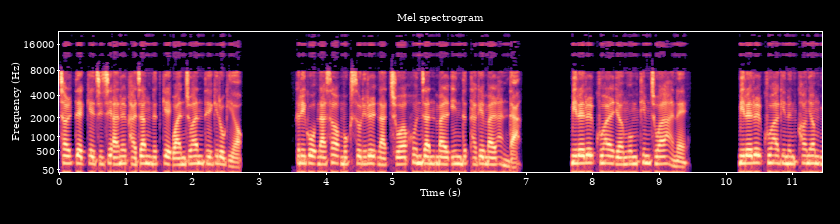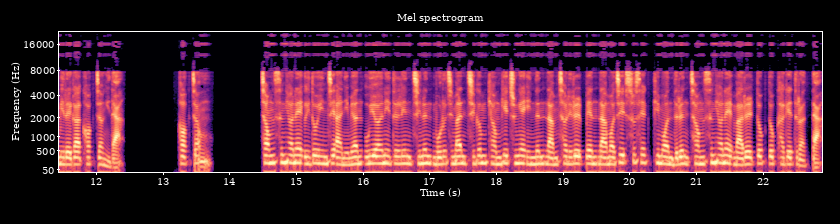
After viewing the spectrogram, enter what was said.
절대 깨지지 않을 가장 늦게 완주한 대기록이요. 그리고 나서 목소리를 낮추어 혼잣말인 듯하게 말한다. 미래를 구할 영웅팀 좋아하네. 미래를 구하기는커녕 미래가 걱정이다. 걱정. 정승현의 의도인지 아니면 우연히 들린지는 모르지만 지금 경기 중에 있는 남철이를 뺀 나머지 수색 팀원들은 정승현의 말을 똑똑하게 들었다.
